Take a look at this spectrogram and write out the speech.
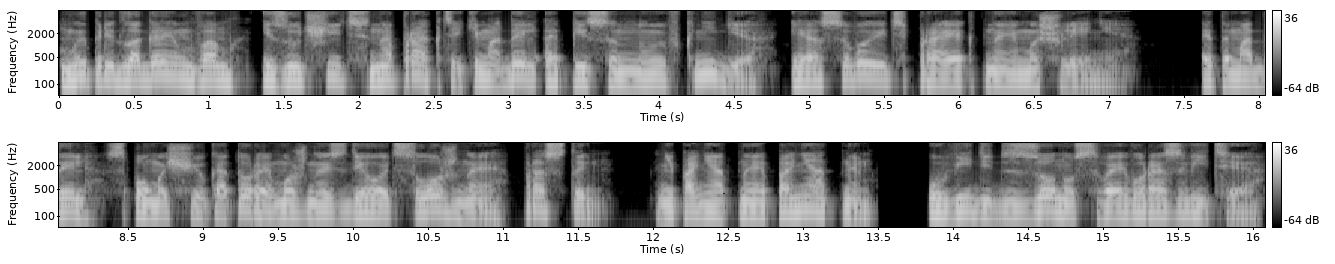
мы предлагаем вам изучить на практике модель, описанную в книге, и освоить проектное мышление. Это модель, с помощью которой можно сделать сложное простым, непонятное понятным, увидеть зону своего развития,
